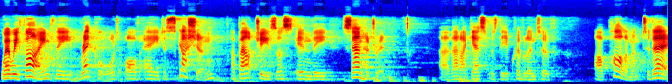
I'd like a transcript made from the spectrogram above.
where we find the record of a discussion about Jesus in the Sanhedrin. Uh, that, I guess, was the equivalent of our parliament today.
